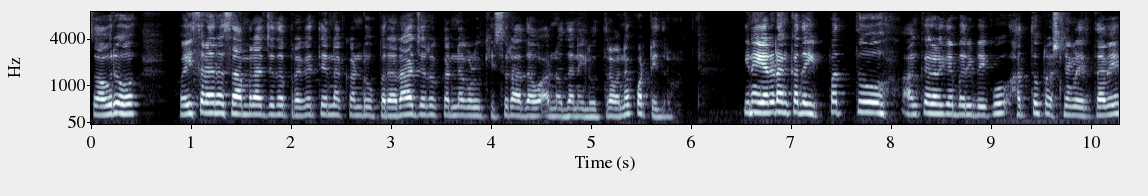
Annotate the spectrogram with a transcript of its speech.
ಸೊ ಅವರು ಹೊಯ್ಸಳರ ಸಾಮ್ರಾಜ್ಯದ ಪ್ರಗತಿಯನ್ನು ಕಂಡು ಪರರಾಜರು ಕನ್ನಗಳು ಕಿಸುರಾದವು ಅನ್ನೋದನ್ನು ಇಲ್ಲಿ ಉತ್ತರವನ್ನು ಕೊಟ್ಟಿದ್ದರು ಇನ್ನು ಎರಡು ಅಂಕದ ಇಪ್ಪತ್ತು ಅಂಕಗಳಿಗೆ ಬರೀಬೇಕು. ಹತ್ತು ಪ್ರಶ್ನೆಗಳಿರ್ತವೆ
